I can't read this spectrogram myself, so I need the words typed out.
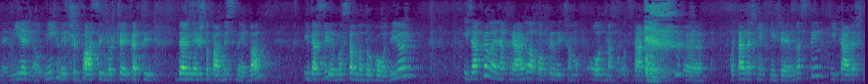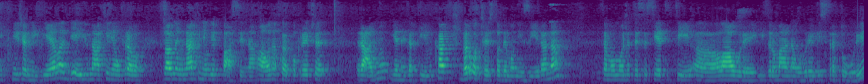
ne, nijedna od njih neće pasivno čekati da joj nešto padne s neba i da se jednostavno dogodi joj. I zapravo je napravila popriličan odmak od, tada, e, od tadašnje književnosti i tadašnjih književnih dijela, gdje je junakinja upravo, glavna junakinja uvijek pasivna, a ona koja pokreće radnju je negativka, vrlo često demonizirana. Samo možete se sjetiti uh, Laure iz romana u registraturi,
